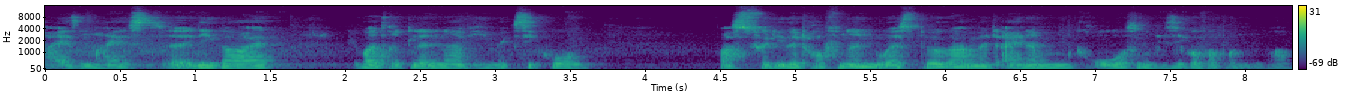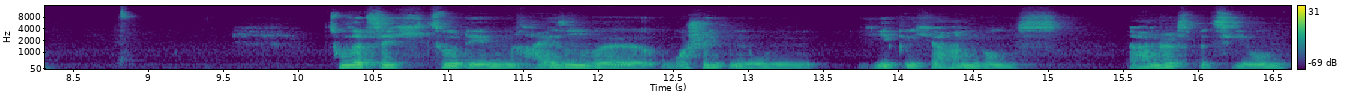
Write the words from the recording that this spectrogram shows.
Reisen meist äh, illegal über Drittländer wie Mexiko, was für die betroffenen US-Bürger mit einem großen Risiko verbunden war. Zusätzlich zu den Reisen will Washington nun jegliche Handlungs Handelsbeziehungen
